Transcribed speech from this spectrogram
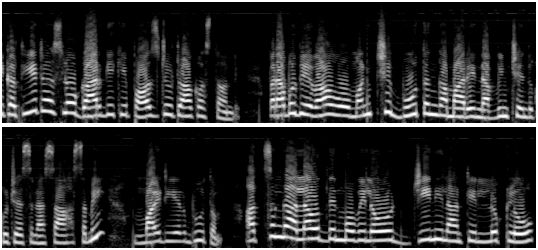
ఇక థియేటర్స్లో గార్గికి పాజిటివ్ టాక్ వస్తోంది. ప్రభుదేవ ఓ మంచి భూతంగా మారి నవ్వించేందుకు చేసిన సాహసమే మై డియర్ భూతం. అచ్చంగా అలావుద్దీన్ మూవీలో జీని లాంటి లుక్లో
